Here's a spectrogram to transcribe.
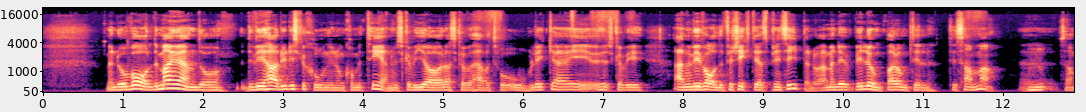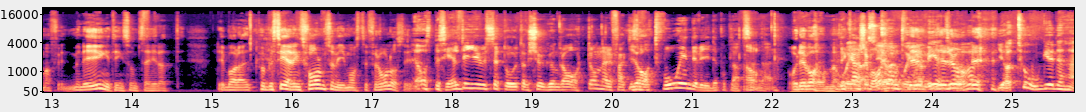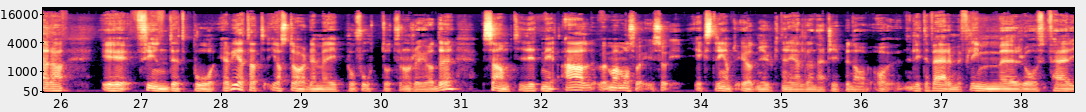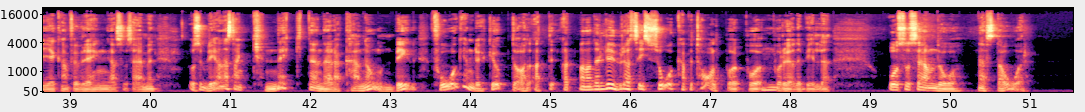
Men då valde man ju ändå... Vi hade ju diskussioner inom kommittén. Hur ska vi göra? Ska vi ha två olika? Hur ska vi... Nej, men vi valde försiktighetsprincipen då. Men det, vi lumpar dem till, till samma. Eh, mm. samma men det är ju ingenting som säger att det är bara en publiceringsform som vi måste förhålla oss till. Ja, och speciellt i ljuset då utav 2018 när det faktiskt ja. var två individer på platsen ja. där. Och det var... Ja, det kanske jag, var jag, de jag, vet, jag, jag tog ju det här eh, fyndet på... Jag vet att jag störde mig på fotot från Röder samtidigt med all... Man måste vara så extremt ödmjuk när det gäller den här typen av, av lite värmeflimmer och färger kan förvrängas och så här. Men och så blev jag nästan knäckt den där kanonbild. Fågeln dök upp då. Att, att man hade lurat sig så kapitalt på, på, mm. på Rödebilden. Och så sen då nästa år.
